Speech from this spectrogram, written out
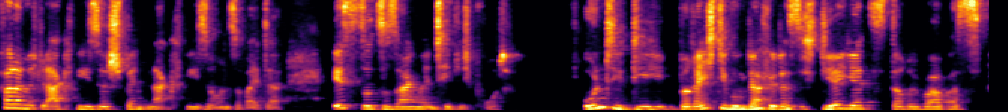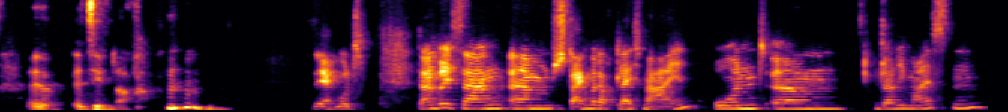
Fördermittelakquise, Spendenakquise und so weiter ist sozusagen mein täglich Brot. Und die, Berechtigung dafür, dass ich dir jetzt darüber was äh, erzählen darf. Sehr gut. Dann würde ich sagen, ähm, steigen wir doch gleich mal ein. Und ähm, da die meisten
